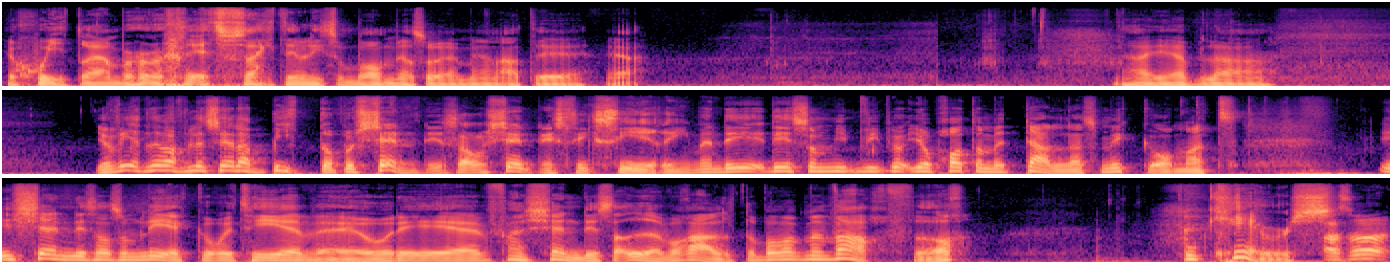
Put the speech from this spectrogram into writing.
Jag skiter i Amber Heard rätt sagt. Det är liksom bara mer så jag menar att det är... Ja. Det här jävla... Jag vet inte varför jag är så jävla bitter på kändisar och kändisfixering. Men det, det är som vi- jag pratar med Dallas mycket om att... Det är kändisar som leker i TV och det är fan kändisar överallt. Och bara, men varför? Who cares? Alltså,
